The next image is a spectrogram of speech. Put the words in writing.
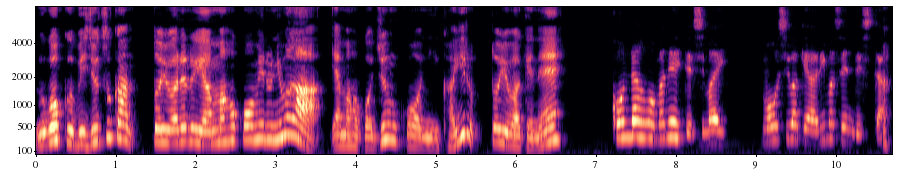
動く美術館と言われる山鉾を見るには、山鉾巡行に限るというわけね。混乱を招いてしまい、申し訳ありませんでした。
